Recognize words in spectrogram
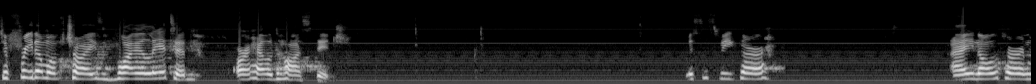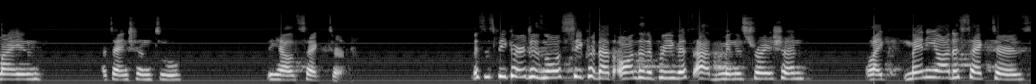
to freedom of choice violated or held hostage. Mr. Speaker, I now turn my attention to the health sector. Mr. Speaker, it is no secret that under the previous administration, like many other sectors,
